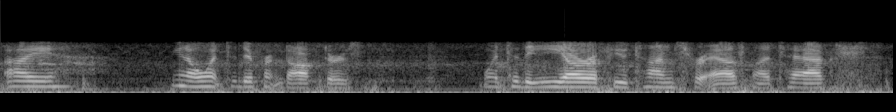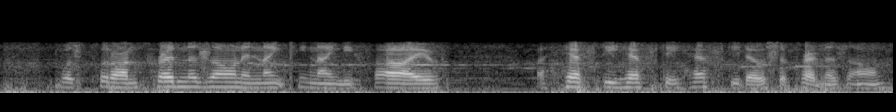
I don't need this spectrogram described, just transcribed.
I you know, went to different doctors. Went to the ER a few times for asthma attacks. Was put on prednisone in 1995, a hefty, hefty, hefty dose of prednisone.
